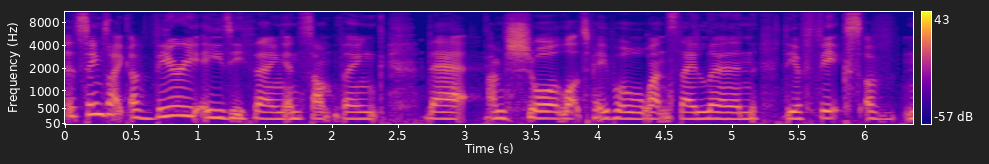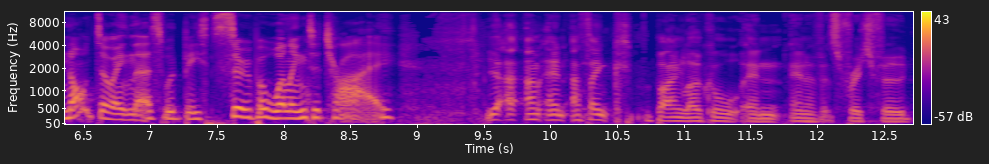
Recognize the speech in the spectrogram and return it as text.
it seems like a very easy thing and something that I'm sure lots of people, once they learn the effects of not doing this, would be super willing to try. Yeah, um, and I think buying local and, and if it's fresh food,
